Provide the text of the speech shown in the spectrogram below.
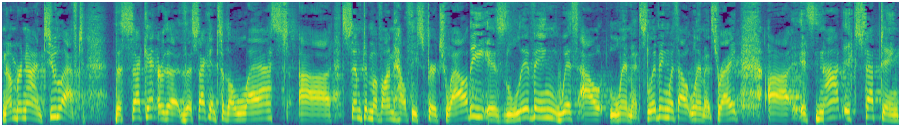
number nine, two left. The second, or the, the second to the last uh, symptom of unhealthy spirituality is living without limits. Living without limits, right? Uh, it's not accepting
